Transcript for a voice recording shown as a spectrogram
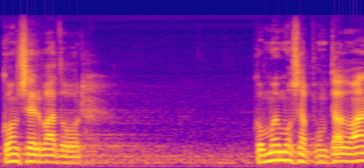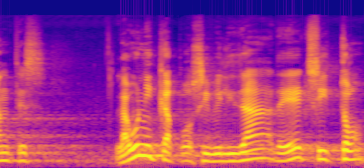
conservadora. Como hemos apuntado antes, la única posibilidad de éxito,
